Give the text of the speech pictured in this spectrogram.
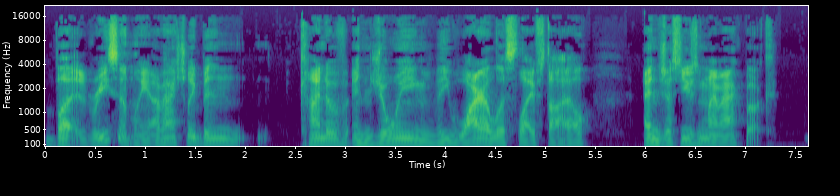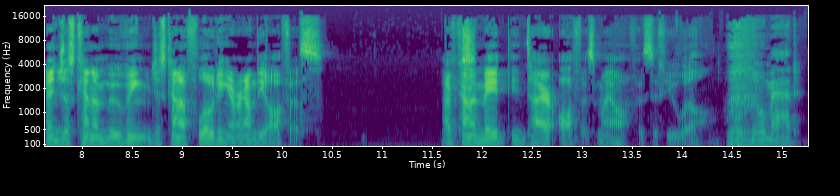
but recently, I've actually been kind of enjoying the wireless lifestyle and just using my MacBook and just kind of moving, just kind of floating around the office. I've kind of made the entire office my office, if you will. little nomad.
